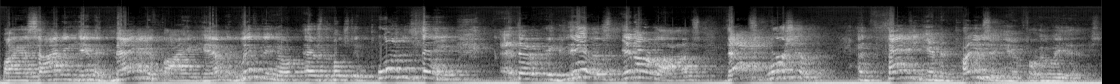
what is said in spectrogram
by assigning Him and magnifying Him and lifting Him as the most important thing there is in our lives. That's worship. And thanking Him and praising Him for who He is.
